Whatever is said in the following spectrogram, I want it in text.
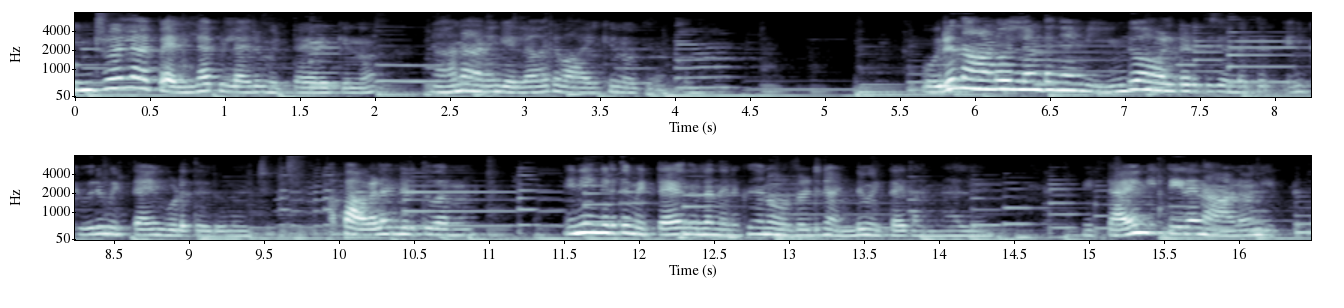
ഇന്റർവെല്ലായപ്പോൾ എല്ലാ പിള്ളേരും മിഠായി കഴിക്കുന്നു. ഞാനാണെങ്കിൽ എല്ലാവരും വായിക്കും നോക്കി നിൽക്കുന്നു. ഒരു നാണോ ഇല്ലാണ്ട് ഞാൻ വീണ്ടും അവളുടെ അടുത്ത് ചെന്നിട്ട് എനിക്ക് ഒരു മിഠായും കൂടെ തരുമെന്ന് വെച്ചു. അപ്പോൾ അവൾ എന്റെ അടുത്ത് പറഞ്ഞു ഇനി എന്റെ അടുത്ത് മിഠായി ഒന്നുമില്ല നിനക്ക് ഞാൻ ഓൾറെഡി രണ്ട് മിഠായി തന്നാലേ. മിഠായും കിട്ടിയില്ല നാണവും കിട്ടും.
